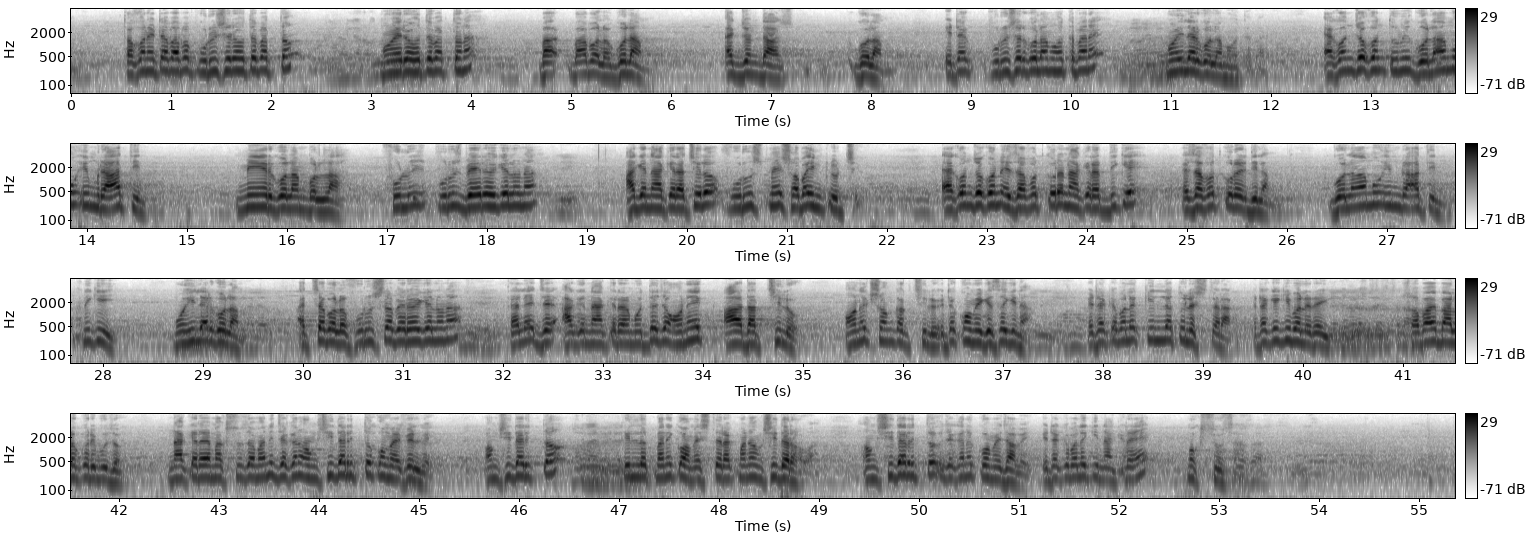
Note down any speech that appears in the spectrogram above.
তখন এটা বাবা পুরুষেরও হতে পারতো মহেরও হতে পারতো না? বা বলো, গোলাম, একজন দাস গোলাম। এটা পুরুষের গোলাম হতে পারে, মহিলার গোলাম হতে পারে। এখন যখন তুমি গোলাম ইমরাতিন, মেয়ের গোলাম বললা পুরুষ পুরুষ বের হয়ে গেল না? আগে নাকেরা ছিল, পুরুষ, মেয়ে সবাই ইনক্লুড ছিল। এখন যখন এজাফত করে নাকেরার দিকে এজাফত করে দিলাম, গোলাম ইমরাতিন মানে কি? মহিলার গোলাম। আচ্ছা বলো, পুরুষরা বের হয়ে গেল না? তাহলে যে আগে নাকেরার মধ্যে যে অনেক আদাত ছিল, অনেক সংখ্যক ছিল, এটা কমে গেছে কিনা? এটাকে বলে কিল্লাতুল ইশতেরাক। এটাকে কি বলে রে? সবাই ভালো করে বুঝো। নাকেরায় মাকসুজা মানে যেখানে অংশীদারিত্ব কমায় ফেলবে। অংশীদারিত্ব কিল্লত মানে কম, ইশতেরাক মানে অংশীদার হওয়া। অংশীদারিত্ব যেখানে কমে যাবে, এটাকে বলে কি? নাকেরায় মকসুসা।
